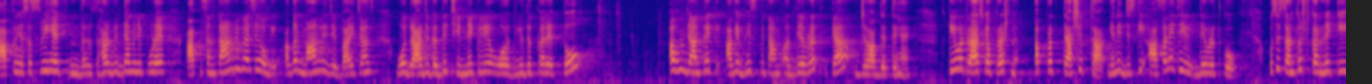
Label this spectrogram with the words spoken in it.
आप तो यशस्वी हैं हर विद्या में निपुण है, आपकी संतान भी वैसे होगी। अगर मान लीजिए बाई चांस वो राजगद्दी छीनने के लिए वो युद्ध करे तो अब हम जानते हैं कि आगे भीष्म पिताम देवव्रत क्या जवाब देते हैं। केवट राज का प्रश्न अप्रत्याशित था, यानी जिसकी आशा नहीं थी देवव्रत को, उसे संतुष्ट करने की,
